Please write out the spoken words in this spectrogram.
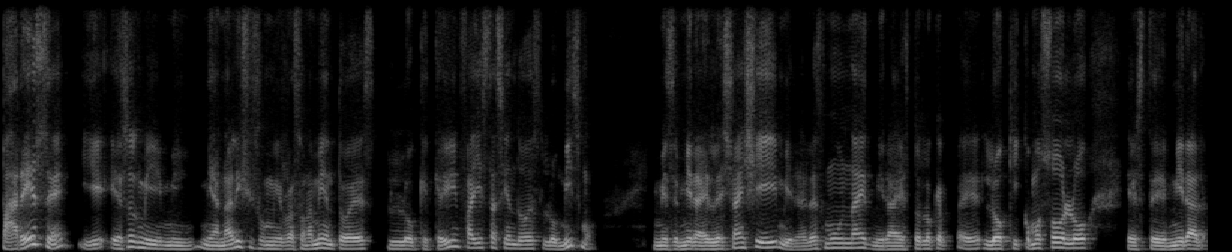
Parece, y eso es mi, mi, mi análisis o mi razonamiento, es lo que Kevin Feige está haciendo es lo mismo me dice, mira, él es Shang-Chi, mira, él es Moon Knight, mira, esto es lo que eh, Loki como solo, este, mira,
